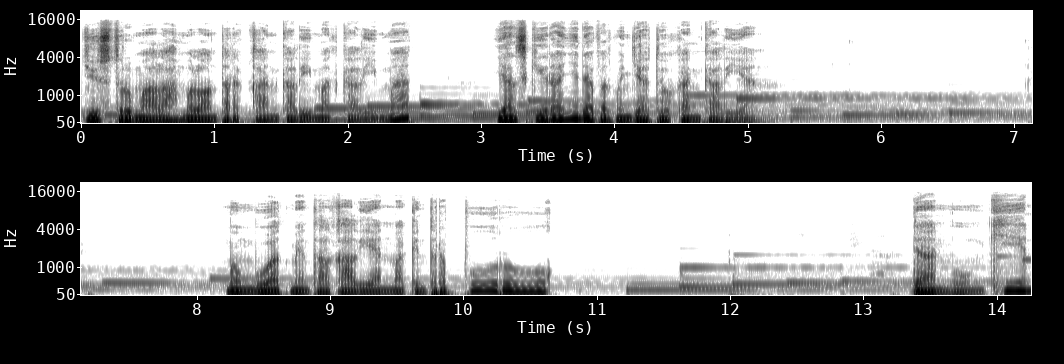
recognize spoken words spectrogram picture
justru malah melontarkan kalimat-kalimat yang sekiranya dapat menjatuhkan kalian. Membuat mental kalian makin terpuruk. Dan mungkin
